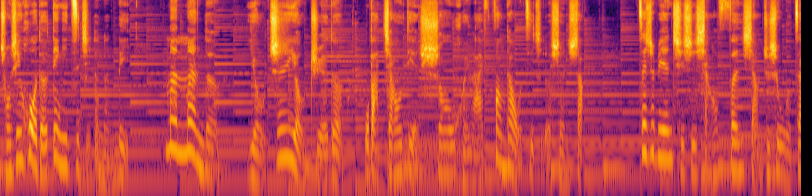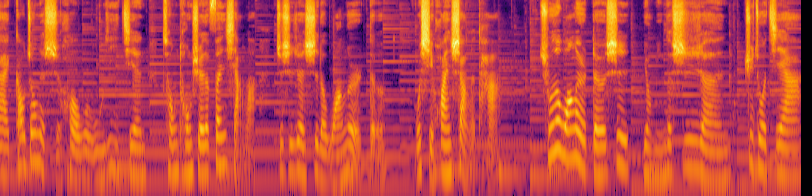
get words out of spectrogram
重新获得定义自己的能力，慢慢的有知有觉的，我把焦点收回来，放到我自己的身上。在这边，其实想要分享，就是我在高中的时候，我无意间从同学的分享啦，就是认识了王尔德。我喜欢上了他。除了王尔德是有名的诗人、剧作家，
